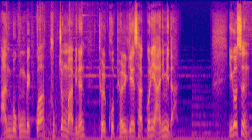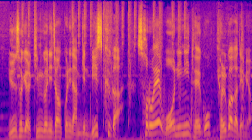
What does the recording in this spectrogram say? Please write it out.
안보 공백과 국정 마비는 결코 별개의 사건이 아닙니다. 이것은 윤석열, 김건희 정권이 남긴 리스크가 서로의 원인이 되고 결과가 되며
